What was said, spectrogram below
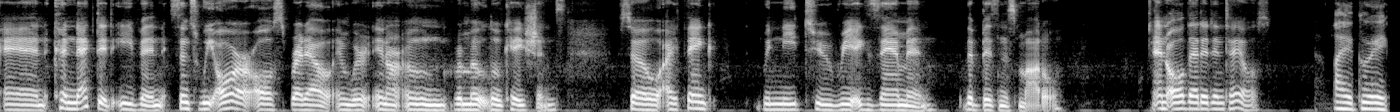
and connected, even since we are all spread out and we're in our own remote locations. So I think we need to re examine the business model and all that it entails. I agree.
